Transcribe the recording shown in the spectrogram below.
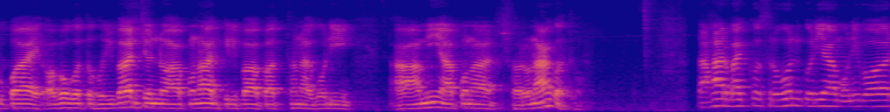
উপায় অবগত হইবার জন্য আপনার কৃপা প্রার্থনা করি। আমি আপনার শরণাগত। তাহার বাক্য শ্রবণ করিয়া মুনিবর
